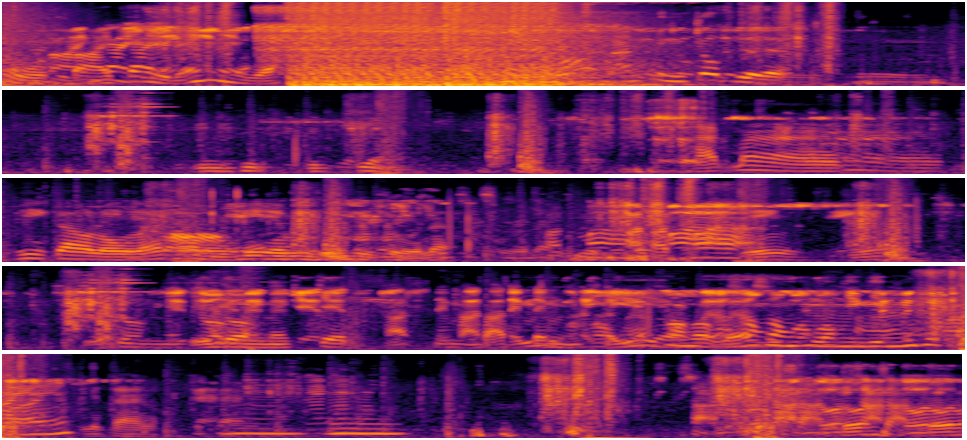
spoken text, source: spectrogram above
โหตายใกล้ได้ไงวะนั้น หนึ่งจบเลยอืมคัดมากพี่เก้าลงแล้วพี่เอ็มสี่ศูนย์อะพัดมาพัดมาจริงโดนเม็ดโดนเม็ดเจ็ดพัดเต็มตัดพัดเต็เต็มมไอ้บอกแล้วทรงพวงยิงไม่ถูกตายไม่ตายหรอกสามสามโดนสามโดน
